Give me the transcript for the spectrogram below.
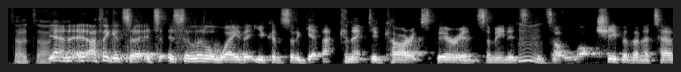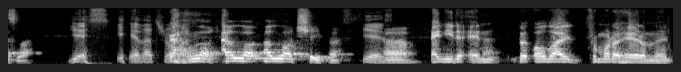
So it's uh, Yeah, and I think it's a it's it's a little way that you can sort of get that connected car experience. I mean, it's Hmm. it's a lot cheaper than a Tesla. yes, yeah, that's right. A right. lot, a lot, a lot cheaper. yes, Um, And you d- and but although from what I heard on the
